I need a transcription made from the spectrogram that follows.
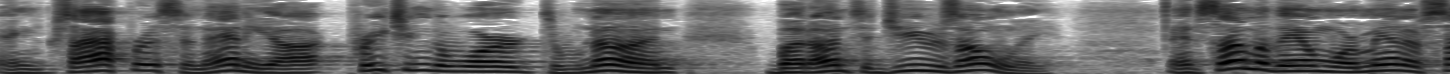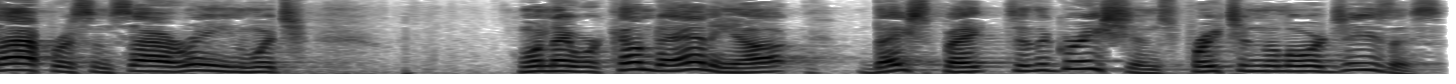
and Cyprus and Antioch, preaching the word to none but unto Jews only. And some of them were men of Cyprus and Cyrene, which, when they were come to Antioch, they spake to the Grecians, preaching the Lord Jesus.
